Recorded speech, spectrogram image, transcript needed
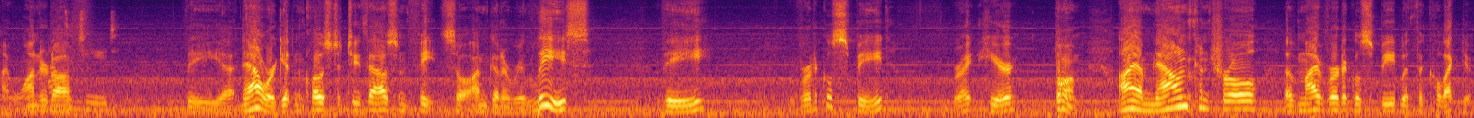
I wandered Altitude. off the... Uh, now we're getting close to 2,000 feet, so I'm going to release the vertical speed right here. Boom. I am now in control of my vertical speed with the collective.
